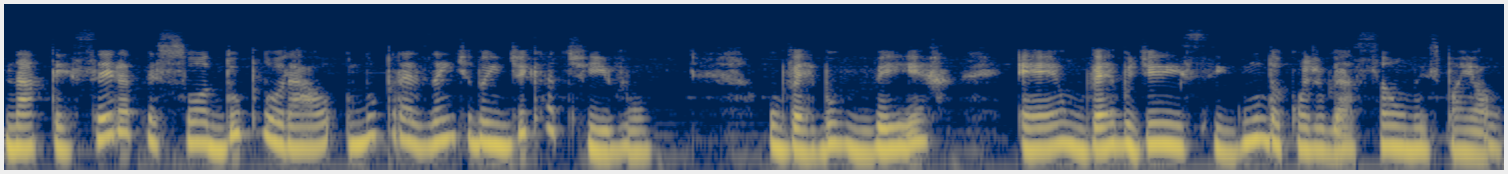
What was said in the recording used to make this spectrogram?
na terceira pessoa do plural no presente do indicativo. O verbo ver é um verbo de segunda conjugação no espanhol,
